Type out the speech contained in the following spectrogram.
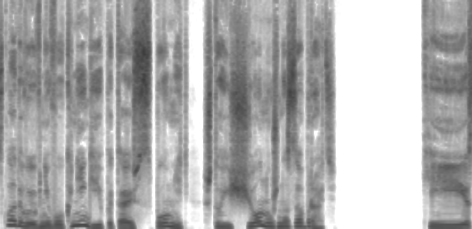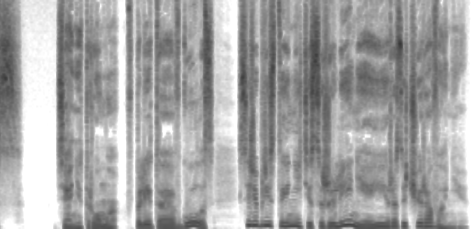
Складываю в него книги и пытаюсь вспомнить, что еще нужно забрать. «Кис», — тянет Рома, вплетая в голос серебристые нити сожаления и разочарования.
